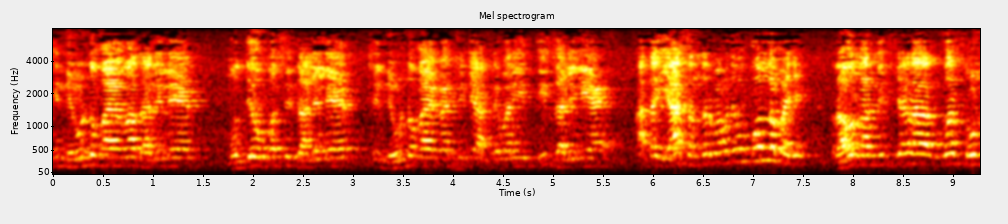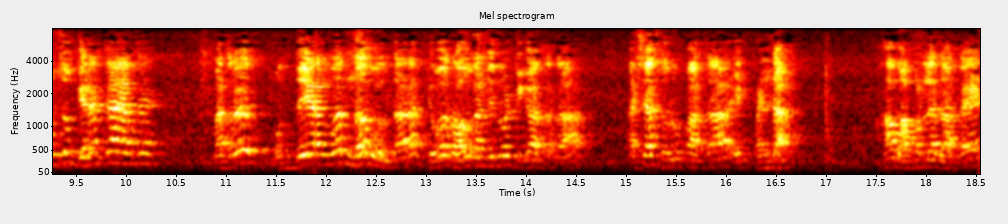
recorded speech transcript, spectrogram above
हे निवडणूक आयोगात झालेले आहेत. मुद्दे उपस्थित झालेले आहेत. ते निवडणूक आयोगाची जी आकडेवारी तीच झालेली आहे. आता या संदर्भामध्ये मग बोललं पाहिजे. राहुल गांधींच्या वर तोंडसूट घेण्यात काय अर्थ आहे? मात्र मुद्द्यांवर न बोलता किंवा राहुल गांधींवर टीका करा अशा स्वरूपाचा एक फंडा हा वापरला जात आहे.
